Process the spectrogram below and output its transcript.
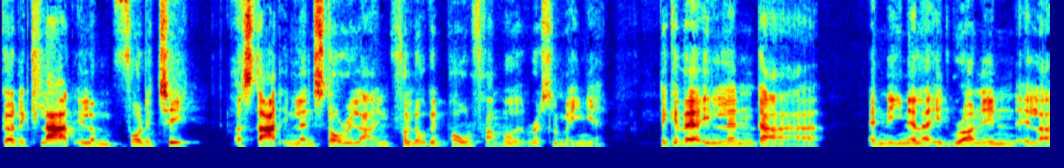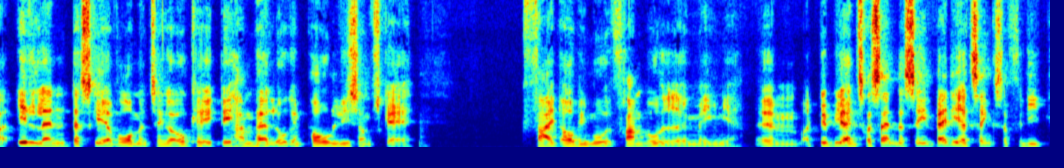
gør det klart, eller får det til at starte en eller anden storyline for Logan Paul frem mod WrestleMania. Det kan være en eller anden, der af den ene, eller et run-in, eller et eller andet, der sker, hvor man tænker, okay, det er ham her, Logan Paul, ligesom skal fight op imod frem mod uh, Mania. Um, og det bliver interessant at se, hvad de har tænkt sig, fordi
